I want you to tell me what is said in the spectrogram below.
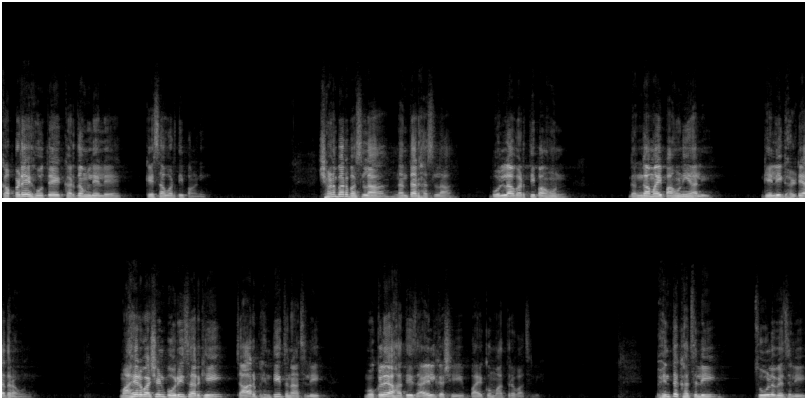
कपडे होते कर्दमलेले केसावरती पाणी. क्षणभर बसला नंतर हसला बोलला वरती पाहून गंगामाई पाहुणी आली गेली घरट्यात राहून. माहेरवाशिण पोरीसारखी चार भिंतीत नाचली मोकळ्या हाती जाईल कशी बायको मात्र वाचली. भिंत खचली चूळ वेचली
